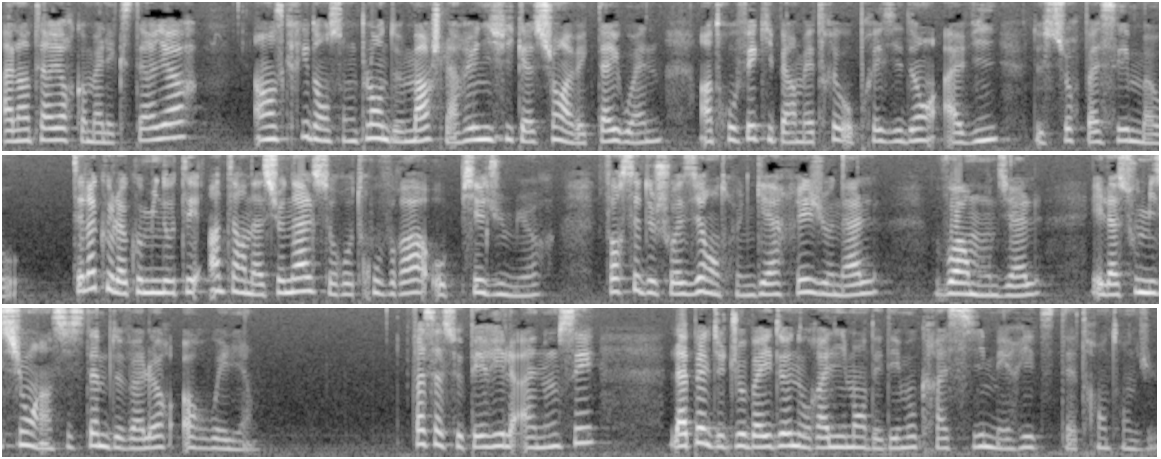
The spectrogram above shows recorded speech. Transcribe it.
à l'intérieur comme à l'extérieur, inscrit dans son plan de marche la réunification avec Taïwan, un trophée qui permettrait au président à vie de surpasser Mao. C'est là que la communauté internationale se retrouvera au pied du mur, forcée de choisir entre une guerre régionale, voire mondiale, et la soumission à un système de valeurs orwellien. Face à ce péril annoncé, l'appel de Joe Biden au ralliement des démocraties mérite d'être entendu.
